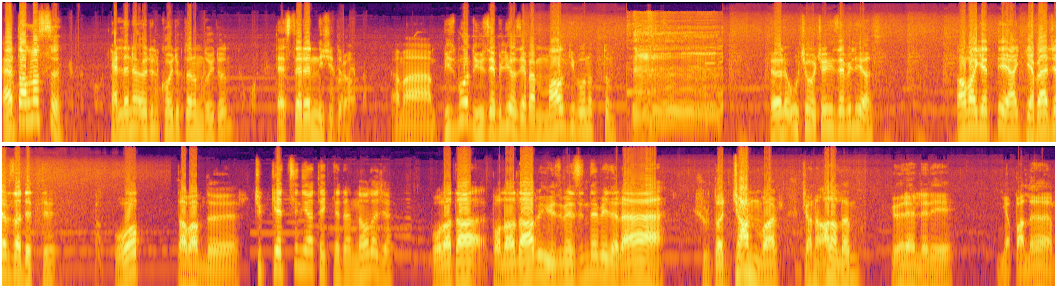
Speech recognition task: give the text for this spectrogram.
Erdal nasılsın? Kellene ödül koyduklarımı duydun. Testerenin işidir o. Ama biz bu arada yüzebiliyoruz ya ben mal gibi unuttum. Şöyle uça uça yüzebiliyoruz. Kafa gitti ya gebereceğim zannetti. Hop tamamdır. Çık geçsin ya tekneden ne olacak? Polat, Polat abi yüzmesini de bilir ha. Şurada can var. Şu canı alalım. Görevleri yapalım.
